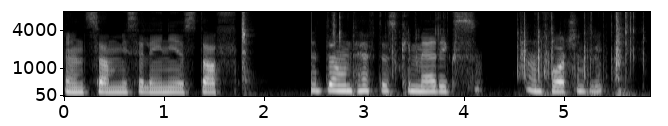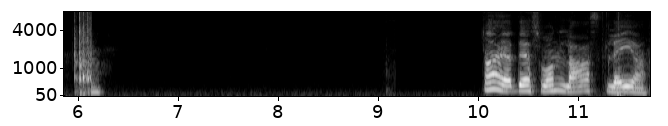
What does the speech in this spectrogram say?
And some miscellaneous stuff. I don't have the schematics, unfortunately. Ah yeah, there's one last layer.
